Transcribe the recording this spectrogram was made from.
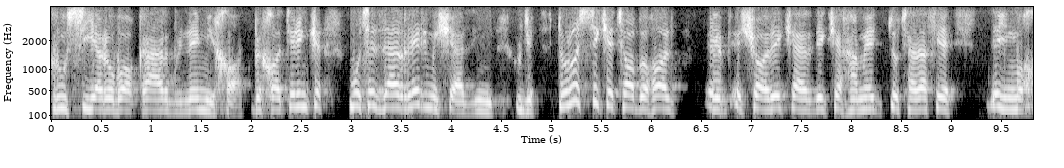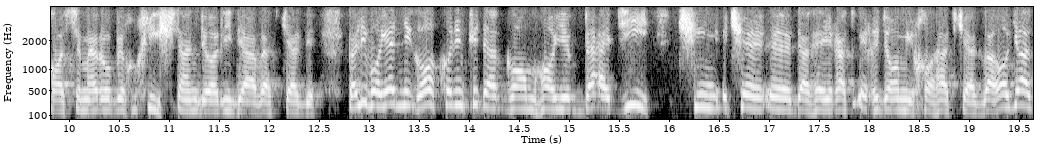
روسیه رو با غرب نمی‌خواد به خاطر اینکه متضرر میشه از این. درسته که تا به حال اشاره کرده که همه دو طرف این مخاسمه رو به خیشتنداری دعوت کرده. ولی باید نگاه کنیم که در گام های بعدی چین چه در حقیقت اقدامی خواهد کرد و آیا از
